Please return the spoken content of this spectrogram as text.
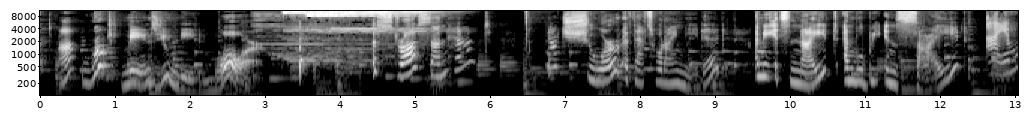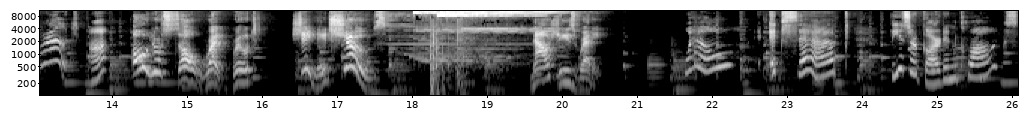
Root. Huh? Root means you need more. A straw sun hat? Not sure if that's what I needed. I mean, it's night and we'll be inside. I am Root. Huh? Oh, you're so right, Root. She needs shoes. Now she's ready. Well, except these are garden clogs.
